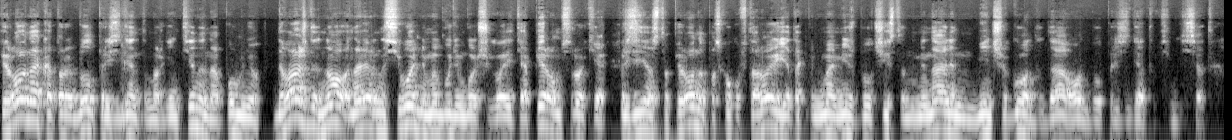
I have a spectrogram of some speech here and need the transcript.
Перона, который был президентом Аргентины, напомню, дважды. Но, наверное, сегодня мы будем больше говорить о первом сроке президентства Перона, поскольку второй, я так понимаю, Миш был чисто номинален, меньше года, да, он был президентом в 70-х.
